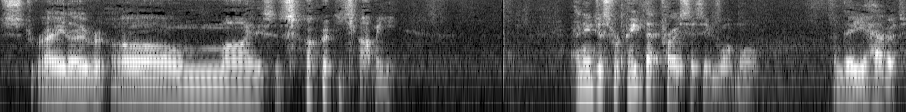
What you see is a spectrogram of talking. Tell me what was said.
Straight over it. Oh my, this is so yummy. And then just repeat that process if you want more. And there you have it.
